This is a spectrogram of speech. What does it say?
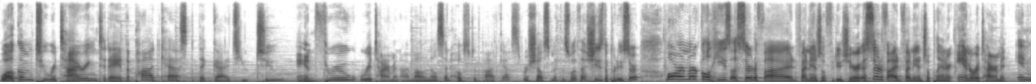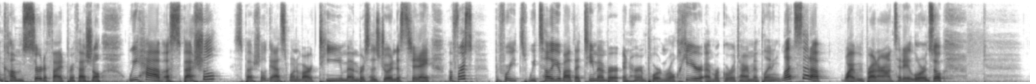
Welcome to Retiring Today, the podcast that guides you to and through retirement. I'm Molly Nelson, host of the podcast. Rochelle Smith is with us. She's the producer. Lauren Merkle, he's a certified financial fiduciary, a certified financial planner, and a retirement income certified professional. We have a special special guest. One of our team members has joined us today. But first, before we tell you about that team member and her important role here at Merkle Retirement Planning, let's set up why we brought her on today, Lauren. So,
